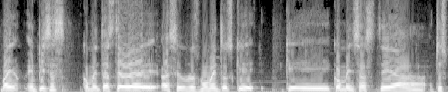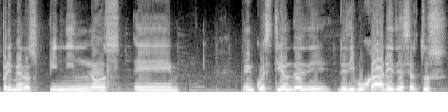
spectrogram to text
bueno, empiezas, comentaste eh, hace unos momentos que, comenzaste a, tus primeros pininos eh, en cuestión de, dibujar y de hacer tus,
